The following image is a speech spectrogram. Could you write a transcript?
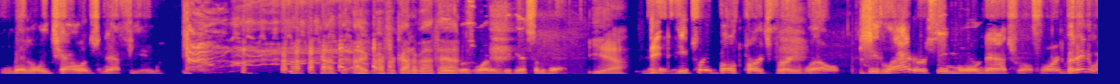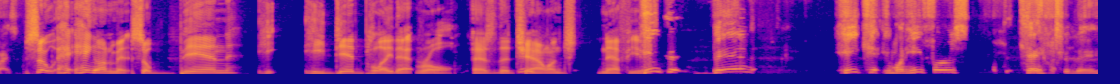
mentally challenged nephew. I forgot, that. I, I forgot about He that. was wanting to get some head. Yeah. Did, he played both parts very well. The latter seemed more natural for him. But anyways, so h- hang on a minute. So Ben, he he did play that role as the challenged nephew. he could Ben. He ca- when he first came to me,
